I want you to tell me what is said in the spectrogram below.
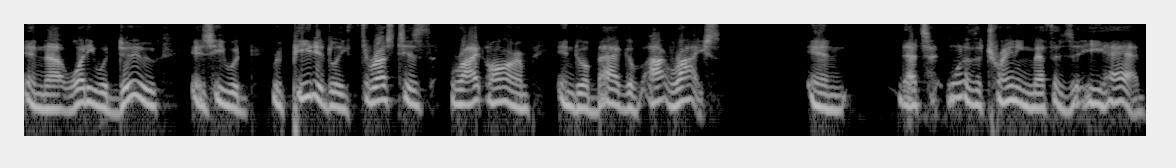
And uh, what he would do is he would repeatedly thrust his right arm into a bag of uh, rice and that's one of the training methods that he had.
